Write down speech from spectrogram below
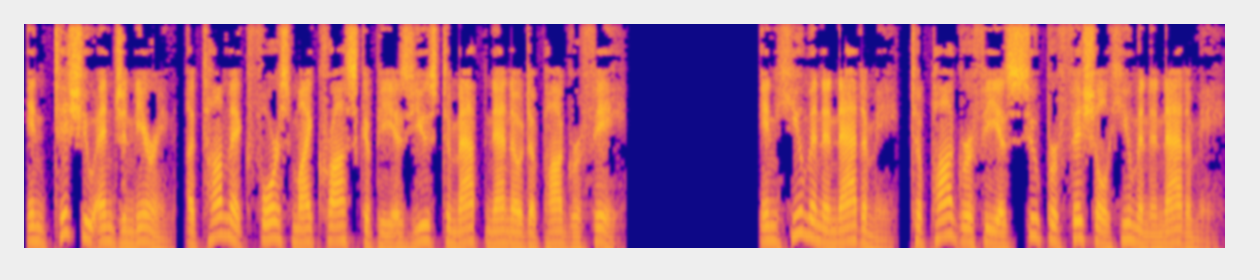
In tissue engineering, atomic force microscopy is used to map nanotopography. In human anatomy, topography is superficial human anatomy.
